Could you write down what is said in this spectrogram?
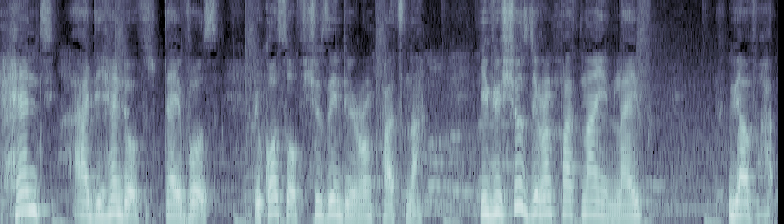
end at the end of divorce because of choosing the wrong partner. If you choose the wrong partner in life, you have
